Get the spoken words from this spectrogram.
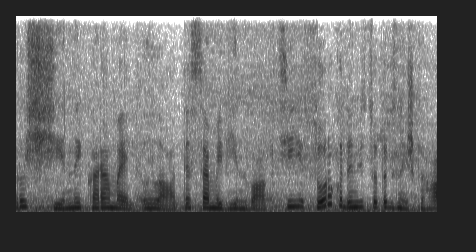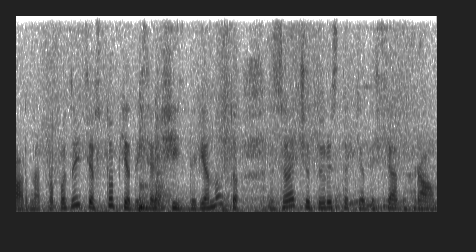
розчинний карамель лате, саме він в акції, 41% знижки, гарна пропозиція, 156,90 за 450 грам.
